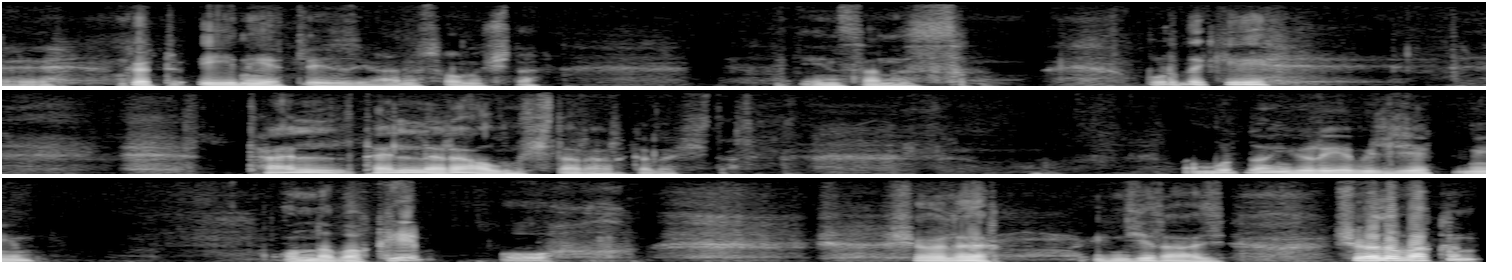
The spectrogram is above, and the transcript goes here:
Ee, kötü iyi niyetliyiz yani sonuçta. insanız. Buradaki tel telleri almışlar arkadaşlar. Ben buradan yürüyebilecek miyim? Onu da bakayım. Oh. Şöyle incir ağacı. Şöyle bakın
